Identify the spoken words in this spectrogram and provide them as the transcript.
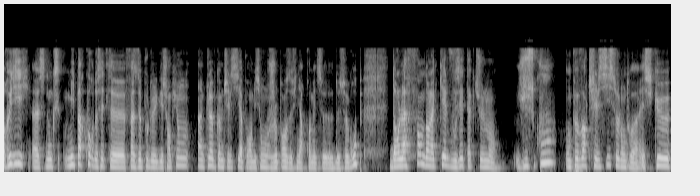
Rudy, euh, donc mi-parcours de cette euh, phase de poule de Ligue des Champions. Un club comme Chelsea a pour ambition, je pense, de finir premier de ce, de ce groupe. Dans la forme dans laquelle vous êtes actuellement, jusqu'où on peut voir Chelsea selon toi? Est-ce que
